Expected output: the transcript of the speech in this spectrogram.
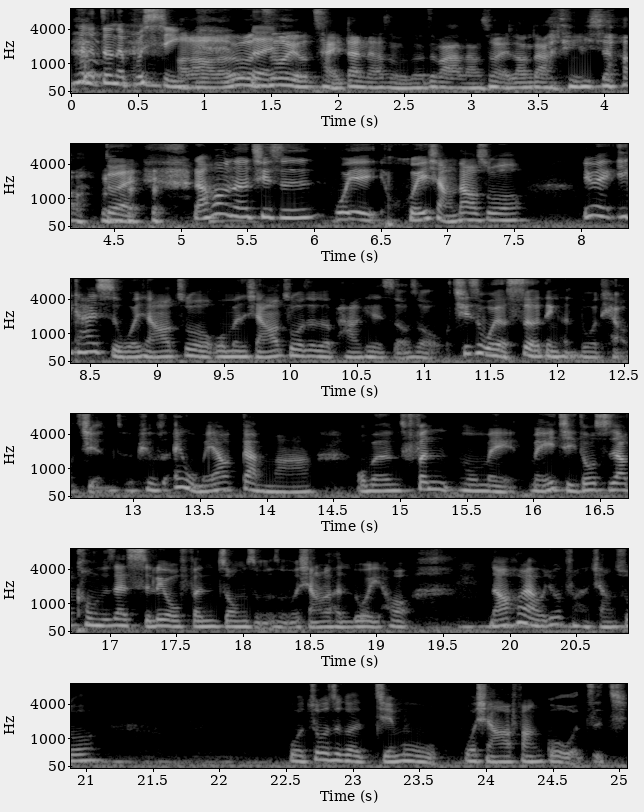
那个真的不行。好了好了，如果之后有彩蛋啊什么的，就把它拿出来让大家听一下。对，然后呢，其实我也回想到说。因为一开始我想要做，我们想要做这个 podcast 的时候，其实我有设定很多条件，就譬如说，哎，我们要干嘛？我们分，我每每一集都是要控制在十六分钟，什么什么，想了很多以后，然后后来我就想说，我做这个节目，我想要放过我自己，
